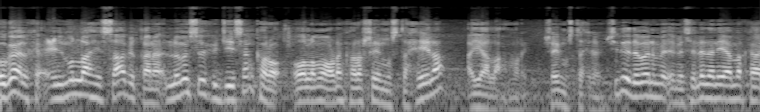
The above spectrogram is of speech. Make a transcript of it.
ogaalka cilmullaahi saabiqana lama soo xujaysan karo oo lama odhan karo shay mustaxiila ayaa la amray. Shay mustaxiila. Sideedaba masaladan ayaa markaa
